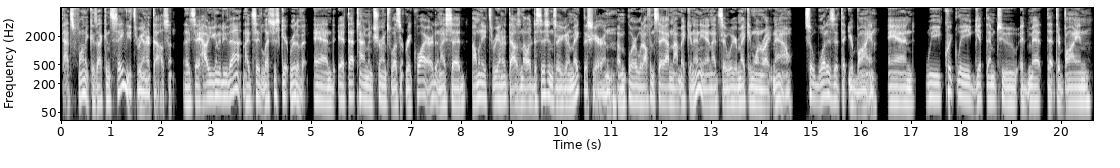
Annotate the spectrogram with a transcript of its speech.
that's funny because I can save you 300,000. And they'd say, how are you going to do that? And I'd say, let's just get rid of it. And at that time, insurance wasn't required. And I said, how many $300,000 decisions are you going to make this year? And an employer would often say, I'm not making any. And I'd say, well, you're making one right now. So what is it that you're buying? And we quickly get them to admit that they're buying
